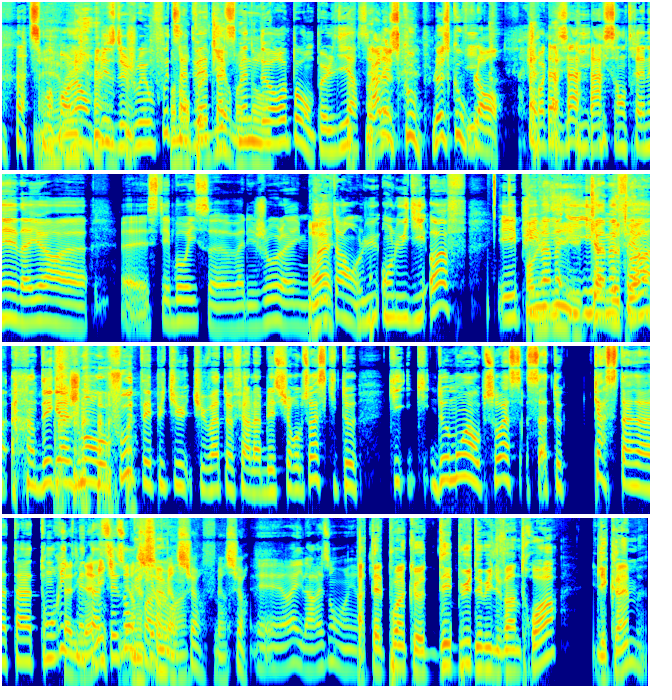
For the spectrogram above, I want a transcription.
à ce Eh moment-là, oui. en plus de jouer au foot, ça devait être le la dire semaine de repos, on peut le dire. Ah, vrai. le scoop, le scoop, Laurent Je crois qu'il il- il s'entraînait d'ailleurs, euh, euh, c'était Boris euh, Valéjo, là, il me dit, Ouais. On, lui, on lui dit off, et puis On il va, me, dit, il- il va me calme-toi. faire un dégagement au foot, et puis tu, tu vas te faire la blessure au psoas, qui te, qui, qui- deux mois au psoas, ça te casse ta, ta- ton rythme et ta saison. bien quoi. sûr, bien ouais. sûr, bien sûr. Et ouais, il a raison. À tel point que début 2023, il est quand même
